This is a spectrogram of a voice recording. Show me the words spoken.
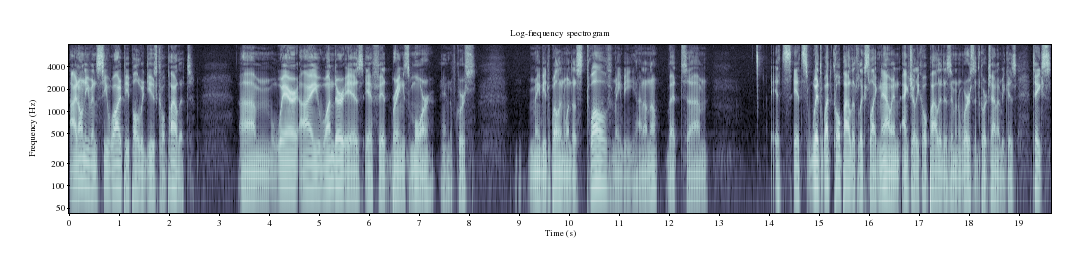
I don't even see why people would use Copilot. Um, where I wonder is if it brings more, and of course, maybe it will in Windows 12, maybe I don't know, but um, it's it's with what Copilot looks like now, and actually Copilot is even worse than Cortana because it takes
